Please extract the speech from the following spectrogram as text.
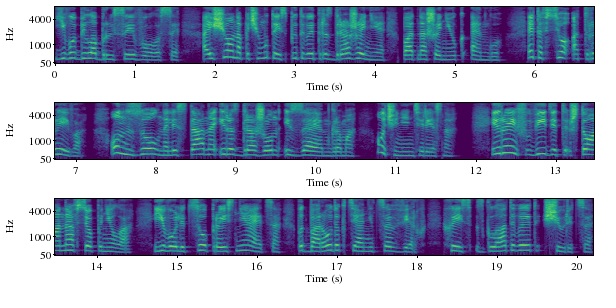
его белобрысые волосы. А еще она почему-то испытывает раздражение по отношению к Энгу. Это все от Рейва. Он зол на Листана и раздражен из-за Энграма. Очень интересно. И Рейв видит, что она все поняла. Его лицо проясняется, подбородок тянется вверх. Хейс сглатывает, щурится.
